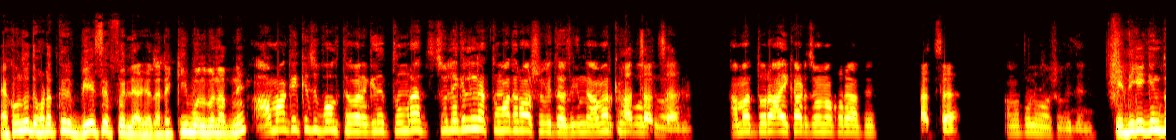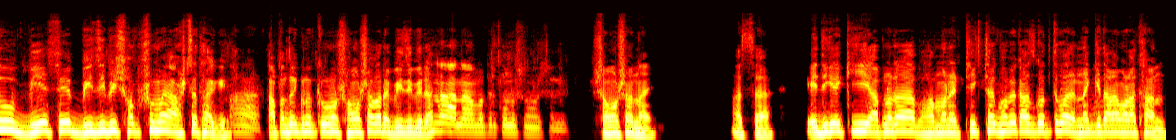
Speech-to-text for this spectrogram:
এখন যদি হঠাৎ করে বিএসএফ চলে আসে তাহলে কি বলবেন আপনি? আমাকে কিছু বলতে না কিন্তু তোমরা চলে গেলে না তোমাদের অসুবিধা আছে কিন্তু আমার কিছু আচ্ছা, বলতে আচ্ছা। না। আমার ধরো আই কার্ড জমা করা আছে। আচ্ছা। আমার কোনো অসুবিধা নেই। এদিকে কিন্তু বিএসএফ বিজিবি সব সময় আসতে থাকে। হ্যাঁ। আপনাদের কোনো কোনো সমস্যা করে বিজিবিরা না না আমাদের কোনো সমস্যা নেই। সমস্যা নাই। আচ্ছা এদিকে কি আপনারা ভা- মানে ঠিকঠাক ভাবে কাজ করতে পারেন নাকি তারা মারা খান?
